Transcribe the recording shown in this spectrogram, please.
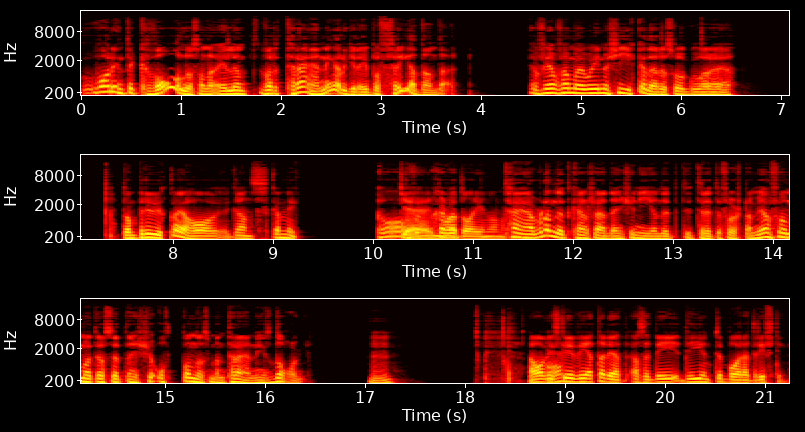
var det inte kval och sådana, eller var det träningar och grejer på fredagen där? Jag får jag får mig gå in och kika där och såg vad det är. De brukar ju ha ganska mycket Ja, eh, själva dagar innan. tävlandet kanske är den 29 till 31, men jag har för mig att jag har sett den 28 som en träningsdag. mm. Ja, vi Ja. ska ju veta det att alltså, det, det är ju inte bara drifting.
